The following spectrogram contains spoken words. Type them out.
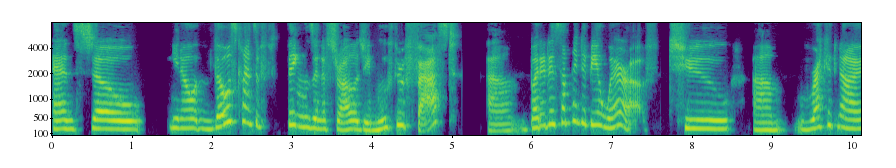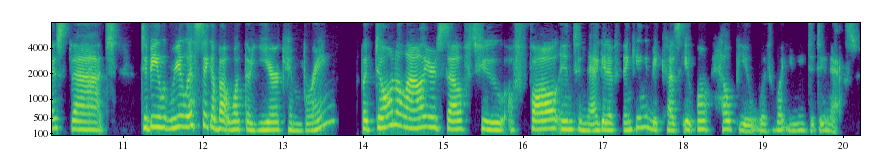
And so, you know, those kinds of things in astrology move through fast, um, but it is something to be aware of, to um, recognize that, to be realistic about what the year can bring, but don't allow yourself to fall into negative thinking because it won't help you with what you need to do next.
